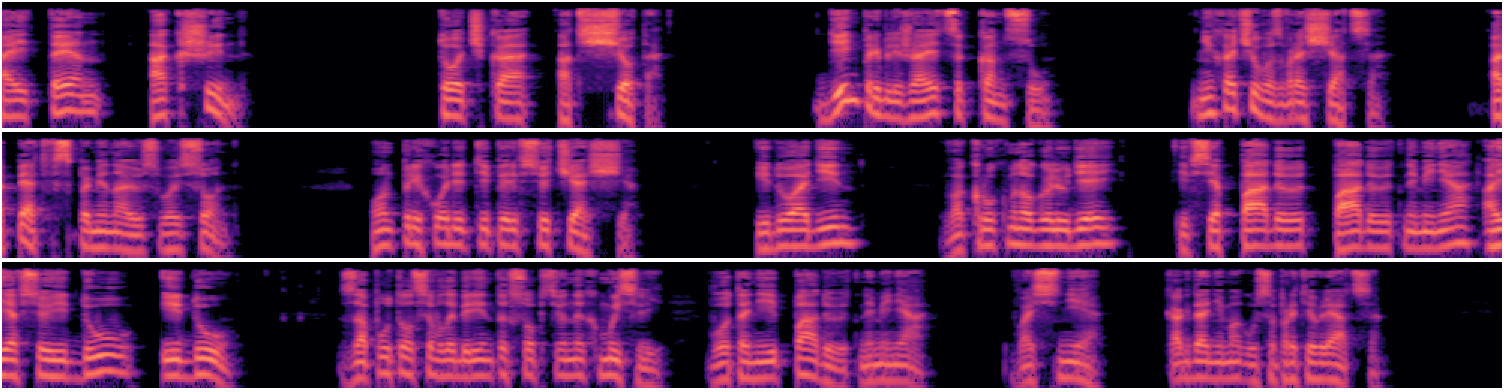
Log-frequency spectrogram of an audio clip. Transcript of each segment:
Айтен Акшин. Точка отсчета. День приближается к концу. Не хочу возвращаться. Опять вспоминаю свой сон. Он приходит теперь все чаще. Иду один, вокруг много людей, и все падают, падают на меня, а я все иду, иду. Запутался в лабиринтах собственных мыслей, вот они и падают на меня. Во сне, когда не могу сопротивляться.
